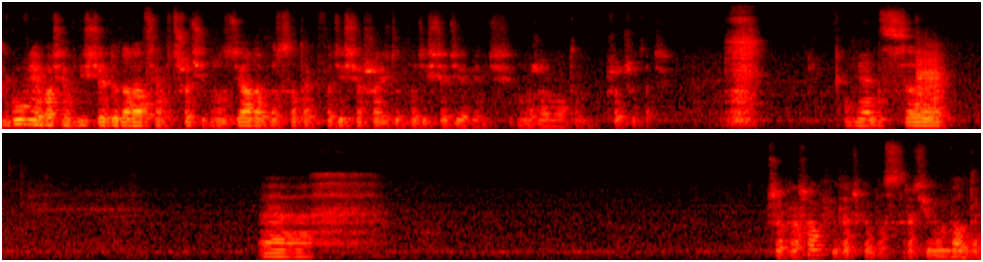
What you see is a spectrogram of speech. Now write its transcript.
Głównie właśnie w liście do Galacjan w trzecim rozdziale, w wersetach 26 do 29 możemy o tym przeczytać. Więc e, e, przepraszam chwileczkę, bo straciłem wątek.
